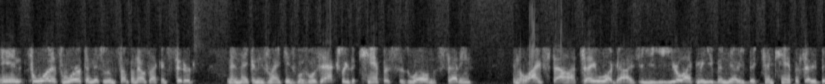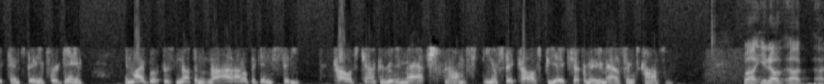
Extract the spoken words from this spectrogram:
And for what it's worth, and this was something else I considered in making these rankings, was, was actually the campus as well and the setting and the lifestyle. I tell you what, guys, you're like me. You've been to every Big Ten campus, every Big Ten stadium for a game. In my book, there's nothing. I don't think any city, college town can really match, um, you know, State College, PA, except for maybe Madison, Wisconsin. Well, you know, uh, uh,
